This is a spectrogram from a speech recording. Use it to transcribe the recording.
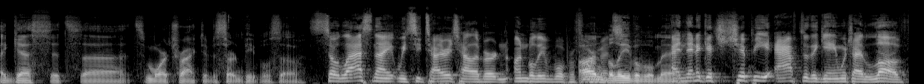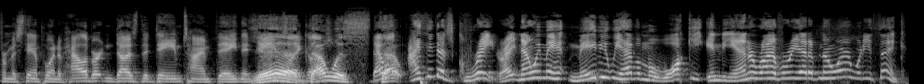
I guess it's uh, it's more attractive to certain people. So So last night we see Tyrese Halliburton, unbelievable performance, Unbelievable, man. And then it gets chippy after the game, which I love from a standpoint of Halliburton does the Dame time thing. Then Yeah, like, that oh, was- that, that- was- I think that's great. Right now we may maybe we have a Milwaukee Indiana rivalry out of nowhere. What do you think?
